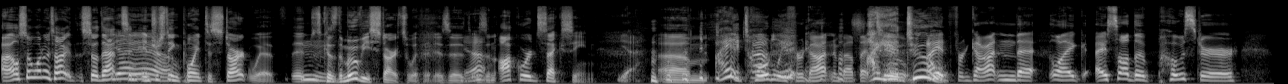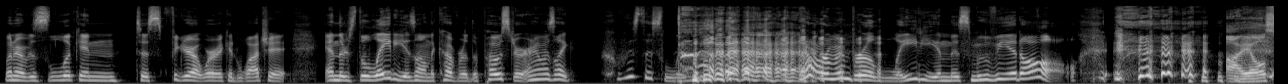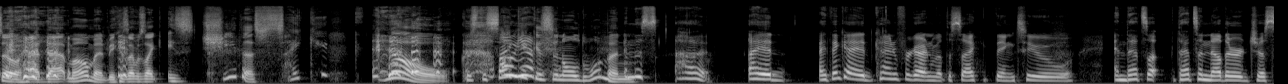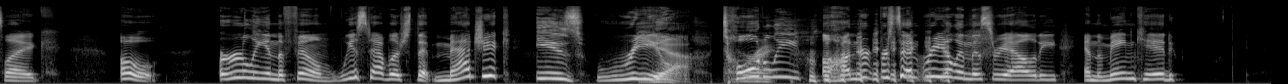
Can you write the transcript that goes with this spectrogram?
I also want to talk. So that's Yeah, an. Mm. interesting point to start with, because the movie starts with it is a is an awkward sex scene. Yeah. Um, I had totally forgotten about that too. I had too. I had forgotten that like I saw the poster when I was looking to figure out where I could watch it and there's the lady is on the cover of the poster and I was like who is this lady? I don't remember a lady in this movie at all. I also had that moment because I was like, "Is she the psychic?" No, because the psychic Oh, yeah. is an old woman. And this, uh, I had, I think I had kind of forgotten about the psychic thing too, and that's a, that's another just like, oh, early in the film we established that magic is real, Yeah. totally a hundred percent real in this reality, and the main kid,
